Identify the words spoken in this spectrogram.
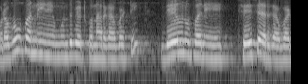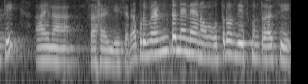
ప్రభు పని ముందు పెట్టుకున్నారు కాబట్టి దేవుని పని చేశారు కాబట్టి ఆయన సహాయం చేశారు. అప్పుడు వెంటనే నేను ఉత్తరం తీసుకుని రాసి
